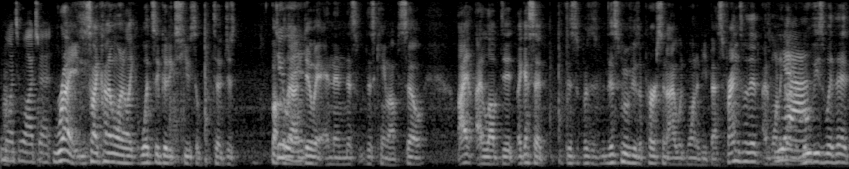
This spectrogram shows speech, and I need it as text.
want to watch it. Right, and so I kind of wanted like, what's a good excuse to, to just buckle Do down it. and do it, and then this this came up. So, I I loved it. Like I said, this was this movie is a person I would want to be best friends with it. I'd want to go to movies with it.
